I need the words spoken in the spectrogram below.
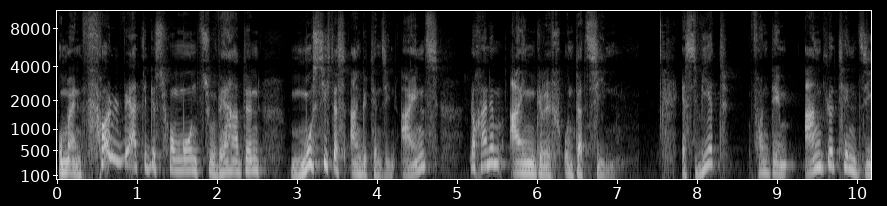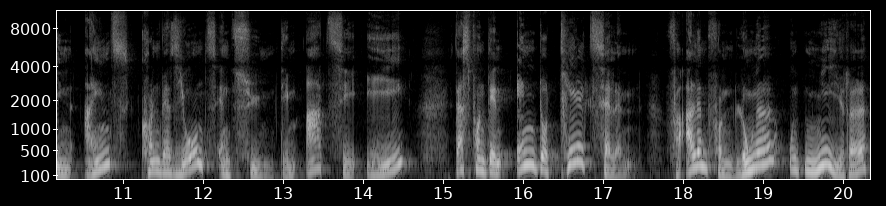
Um ein vollwertiges Hormon zu werden, muss sich das Angiotensin 1 noch einem Eingriff unterziehen. Es wird von dem Angiotensin-1-Konversionsenzym, dem ACE, das von den Endothelzellen, vor allem von Lunge und Niere,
